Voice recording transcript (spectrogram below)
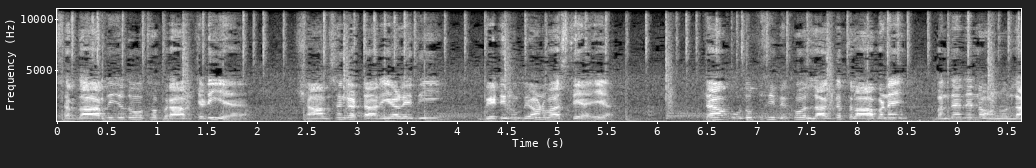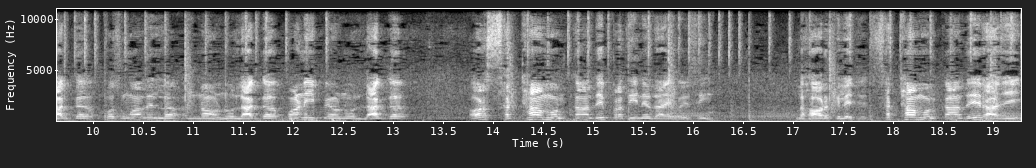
ਸਰਦਾਰ ਦੀ ਜਦੋਂ ਉੱਥੋਂ ਬਰਾਤ ਚੜੀ ਹੈ, ਸ਼ਾਮ ਸਿੰਘ ਅਟਾਰੀ ਵਾਲੇ ਦੀ ਬੇਟੀ ਨੂੰ ਵਿਆਹਣ ਵਾਸਤੇ ਆਏ ਆ, ਤਾਂ ਉਦੋਂ ਤੁਸੀਂ ਵੇਖੋ, ਅਲੱਗ ਤਲਾਬ ਬਣੇ ਬੰਦਿਆਂ ਦੇ ਨਹਾਉਣ ਨੂੰ ਅਲੱਗ, ਪਸ਼ੂਆਂ ਦੇ ਲ- ਨਹਾਉਣ ਨੂੰ ਅਲੱਗ, ਪਾਣੀ ਪੀਉਣ ਨੂੰ ਅਲੱਗ, ਔਰ 60 ਮੁਲਕਾਂ ਦੇ ਪ੍ਰਤੀਨਿਧ ਆਏ ਹੋਏ ਸੀ। ਲਾਹੌਰ ਕਿਲੇ 'ਚ 60 ਮੁਲਕਾਂ ਦੇ ਰਾਜੇ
